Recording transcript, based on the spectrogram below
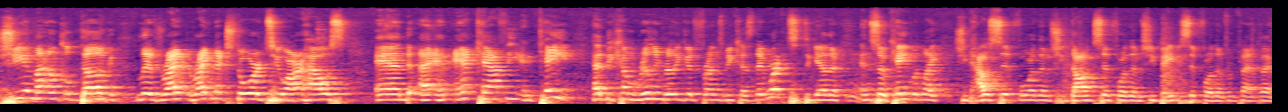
She and my uncle Doug lived right right next door to our house, and uh, and Aunt Kathy and Kate had become really really good friends because they worked together. And so Kate would like she'd house sit for them, she'd dog sit for them, she'd babysit for them from time to time.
